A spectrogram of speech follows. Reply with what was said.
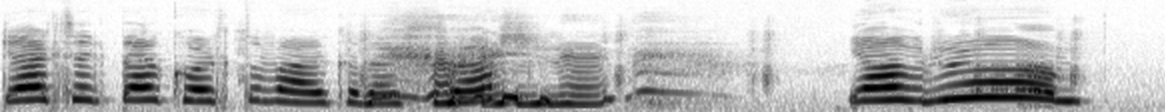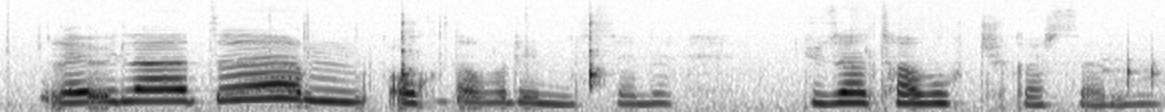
Gerçekten korktum arkadaşlar. Yavrum. Evladım. Okla vurayım seni? Güzel tavuk çıkar senden.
